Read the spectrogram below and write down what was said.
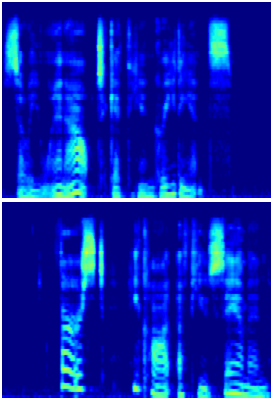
So he went out to get the ingredients. First, he caught a few salmon.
